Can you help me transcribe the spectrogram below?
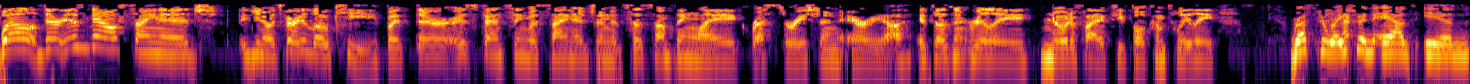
Well, there is now signage. You know, it's very low key, but there is fencing with signage and it says something like restoration area. It doesn't really notify people completely. Restoration as in,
